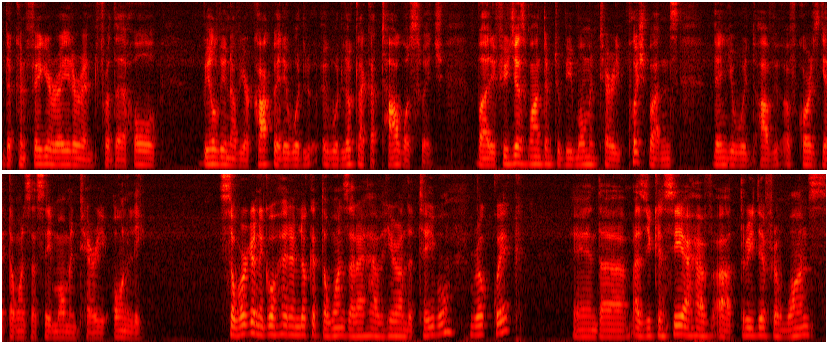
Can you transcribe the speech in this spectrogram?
the configurator and for the whole building of your cockpit it would it would look like a toggle switch. But if you just want them to be momentary push buttons then you would of course get the ones that say momentary only. So we're going to go ahead and look at the ones that I have here on the table real quick and uh, as you can see I have uh, three different ones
